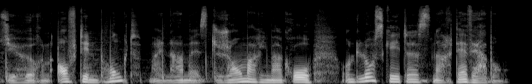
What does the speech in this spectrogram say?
Sie hören auf den Punkt. Mein Name ist Jean-Marie Magro und los geht es nach der Werbung.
